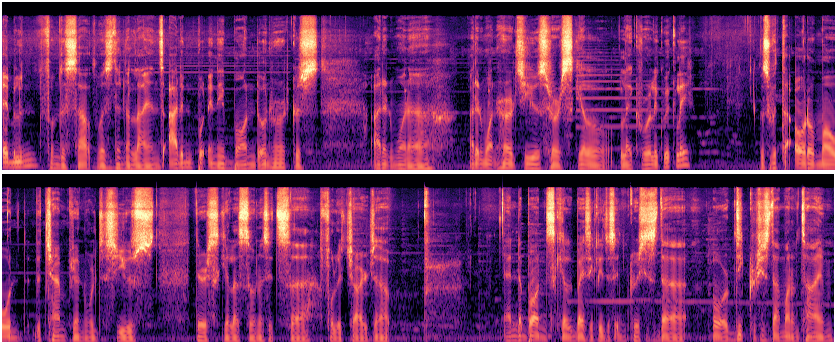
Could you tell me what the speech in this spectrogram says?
Evelyn from the Southwestern Alliance. I didn't put any bond on her because I didn't wanna I didn't want her to use her skill like really quickly. Because with the auto mode, the champion will just use their skill as soon as it's uh, fully charged up. And the bond skill basically just increases the or decreases the amount of time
